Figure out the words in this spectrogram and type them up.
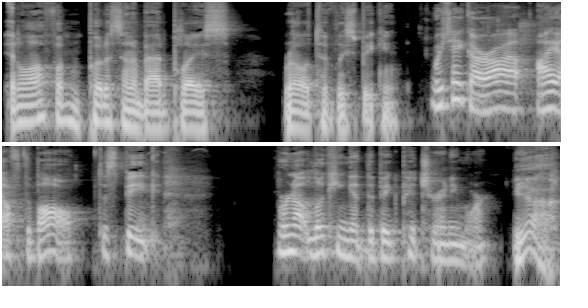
it'll often put us in a bad place, relatively speaking. We take our eye off the ball, to speak. We're not looking at the big picture anymore. Yeah.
